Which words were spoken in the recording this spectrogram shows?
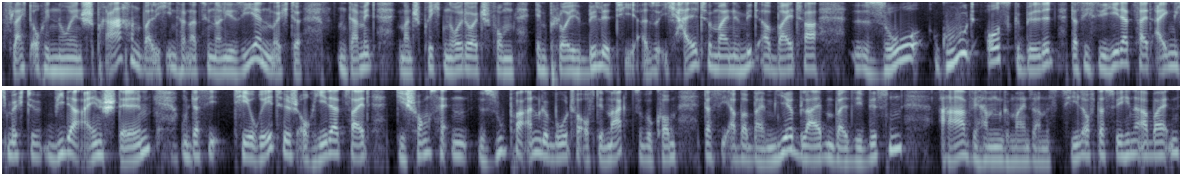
vielleicht auch in neuen Sprachen, weil ich internationalisieren möchte. Und damit, man spricht neudeutsch vom Employability. Also ich halte meine Mitarbeiter so gut ausgebildet, dass ich sie jederzeit eigentlich möchte wieder einstellen und dass sie theoretisch auch jederzeit die Chance Chance hätten, super Angebote auf den Markt zu bekommen, dass sie aber bei mir bleiben, weil sie wissen, A, wir haben ein gemeinsames Ziel, auf das wir hinarbeiten.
